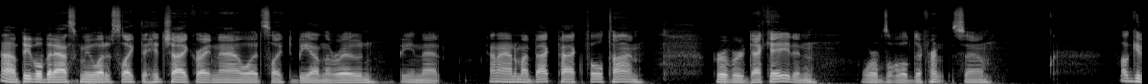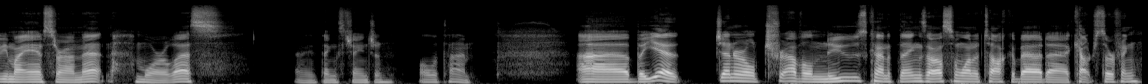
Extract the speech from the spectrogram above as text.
Uh, people have been asking me what it's like to hitchhike right now, what it's like to be on the road, being that kind of out of my backpack full time for over a decade, and the world's a little different. So I'll give you my answer on that, more or less. I mean, things changing all the time. Uh, but yeah, general travel news kind of things. I also want to talk about uh, couch surfing,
